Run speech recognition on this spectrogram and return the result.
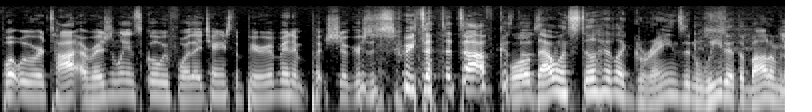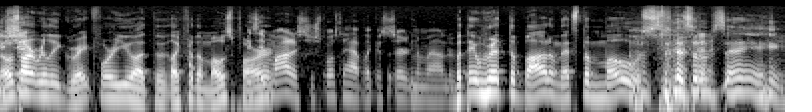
What we were taught originally in school before they changed the pyramid and put sugars and sweets at the top. Cause Well, that one still had like grains and wheat at the bottom. You Those should- aren't really great for you, at the, like for the most part. it's part. immodest. You're supposed to have like a certain amount of. But they were at the bottom. That's the most. That's what I'm saying.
